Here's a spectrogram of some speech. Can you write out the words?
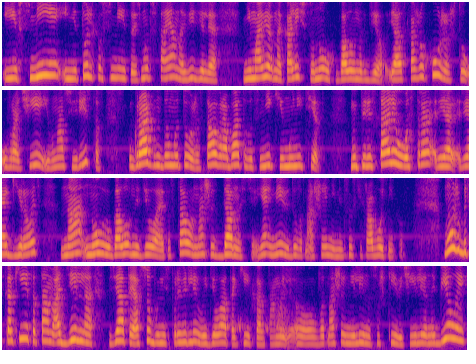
и в СМИ, и не только в СМИ. То есть мы постоянно видели неимоверное количество новых уголовных дел. Я скажу хуже, что у врачей и у нас юристов, у граждан, думаю, тоже стал вырабатываться некий иммунитет Мы перестали остро реагировать на новые уголовные дела. Это стало нашей данностью. Я имею в виду в отношении медицинских работников. Может быть, какие-то там отдельно взятые особо несправедливые дела, такие как там э, в отношении Лины Сушкевич и Елены Белой,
